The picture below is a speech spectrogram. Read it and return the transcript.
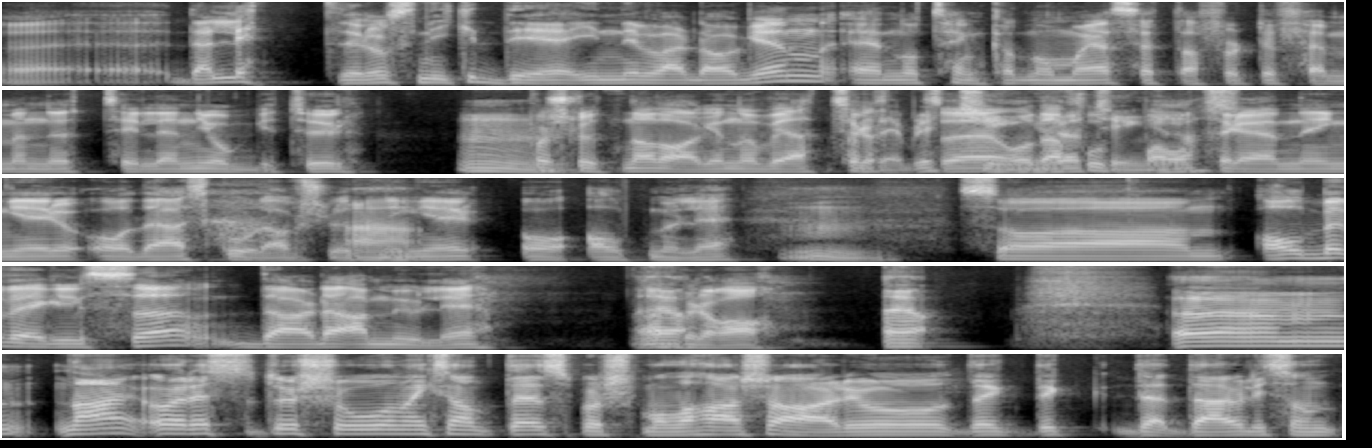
Eh, Det er lettere å snike det inn i hverdagen enn å tenke at nå må jeg sette av 45 minutter til en joggetur. På slutten av dagen når vi er det trøtte, og det er altså. fotballtreninger og det er skoleavslutninger og alt mulig. Så um, all bevegelse der det er mulig, er Ja. bra. Ja. Um, nei, og restitusjon, ikke sant? det spørsmålet her, så er det jo det, det, det er jo litt sånn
